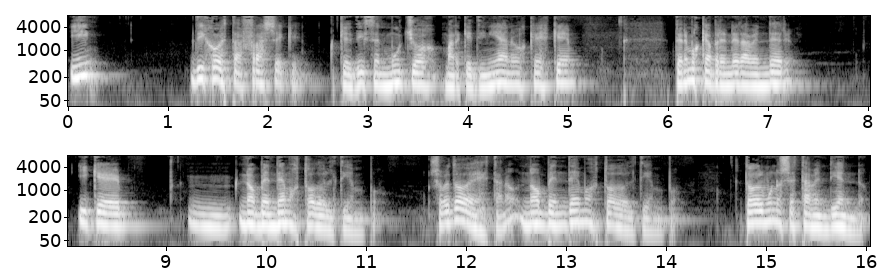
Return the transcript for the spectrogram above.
Y dijo esta frase que, que dicen muchos marketingianos, que es que tenemos que aprender a vender y que mm, nos vendemos todo el tiempo. Sobre todo esta, ¿no? Nos vendemos todo el tiempo. Todo el mundo se está vendiendo.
